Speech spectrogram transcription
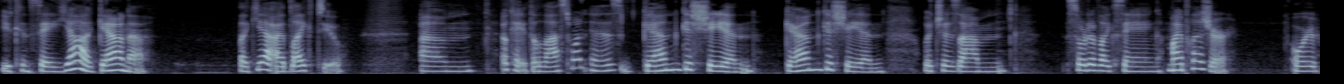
You can say, Ja, gerne. Like, yeah, I'd like to. Um, okay, the last one is gern geschehen. Gern geschehen, which is um, sort of like saying, my pleasure, or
